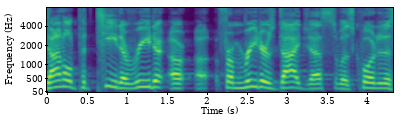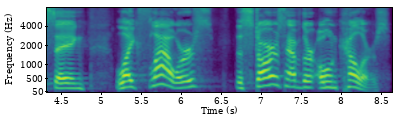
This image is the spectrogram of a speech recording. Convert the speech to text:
Donald Peattie, a reader uh, uh, from Reader's Digest, was quoted as saying, Like flowers, the stars have their own colors.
